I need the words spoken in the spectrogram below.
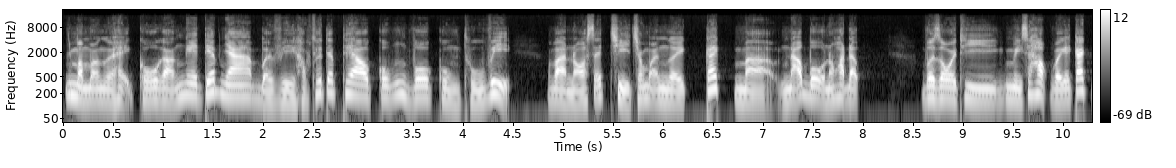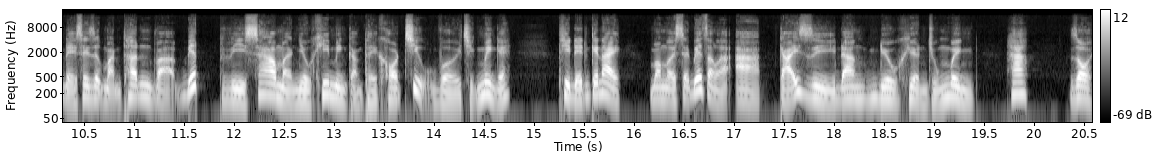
Nhưng mà mọi người hãy cố gắng nghe tiếp nha bởi vì học thuyết tiếp theo cũng vô cùng thú vị và nó sẽ chỉ cho mọi người cách mà não bộ nó hoạt động. Vừa rồi thì mình sẽ học về cái cách để xây dựng bản thân và biết vì sao mà nhiều khi mình cảm thấy khó chịu với chính mình ấy. Thì đến cái này mọi người sẽ biết rằng là à cái gì đang điều khiển chúng mình ha. Rồi,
